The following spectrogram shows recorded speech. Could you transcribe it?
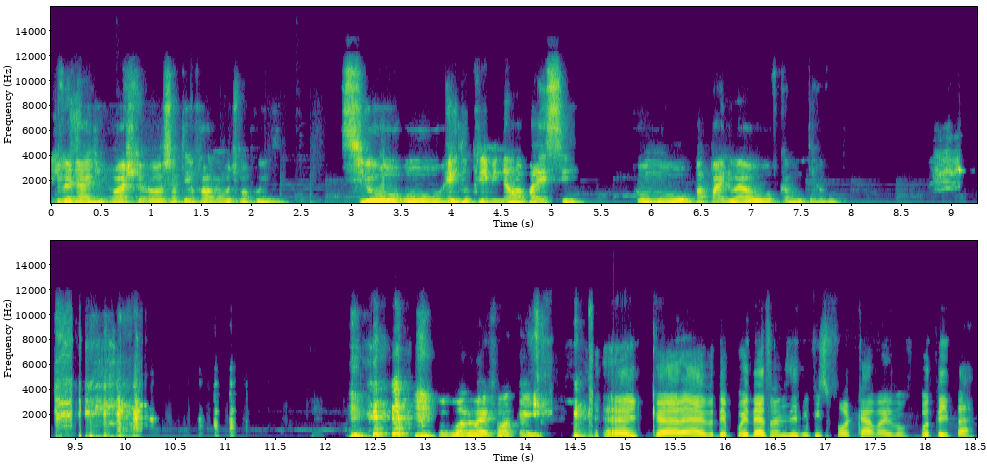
De verdade, eu acho que eu só tenho que falar uma última coisa. Se o, o rei do crime não aparecer como Papai Noel, eu vou ficar muito revoltado. Vambora, vai, foca aí. Ai, cara, é, depois dessa vai ser difícil focar, mas vou, vou tentar.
